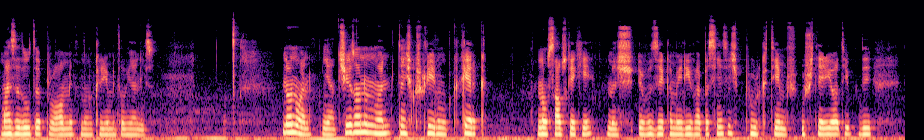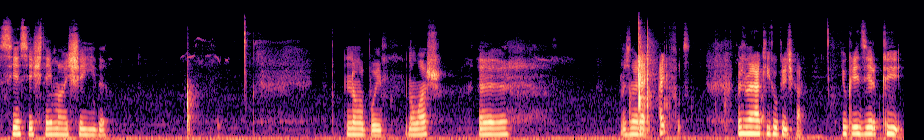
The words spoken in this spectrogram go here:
mais adulta, provavelmente não queria muito alinhar nisso. Nono ano, yeah. chegas ao nono ano, tens que escolher um que quer que não sabes o que é que é, mas eu vou dizer que a maioria vai para ciências porque temos o estereótipo de ciências têm mais saída. Não apoio, não acho. Uh, mas não era. Ai, foda Mas não era aqui que eu queria chegar. Eu queria dizer que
